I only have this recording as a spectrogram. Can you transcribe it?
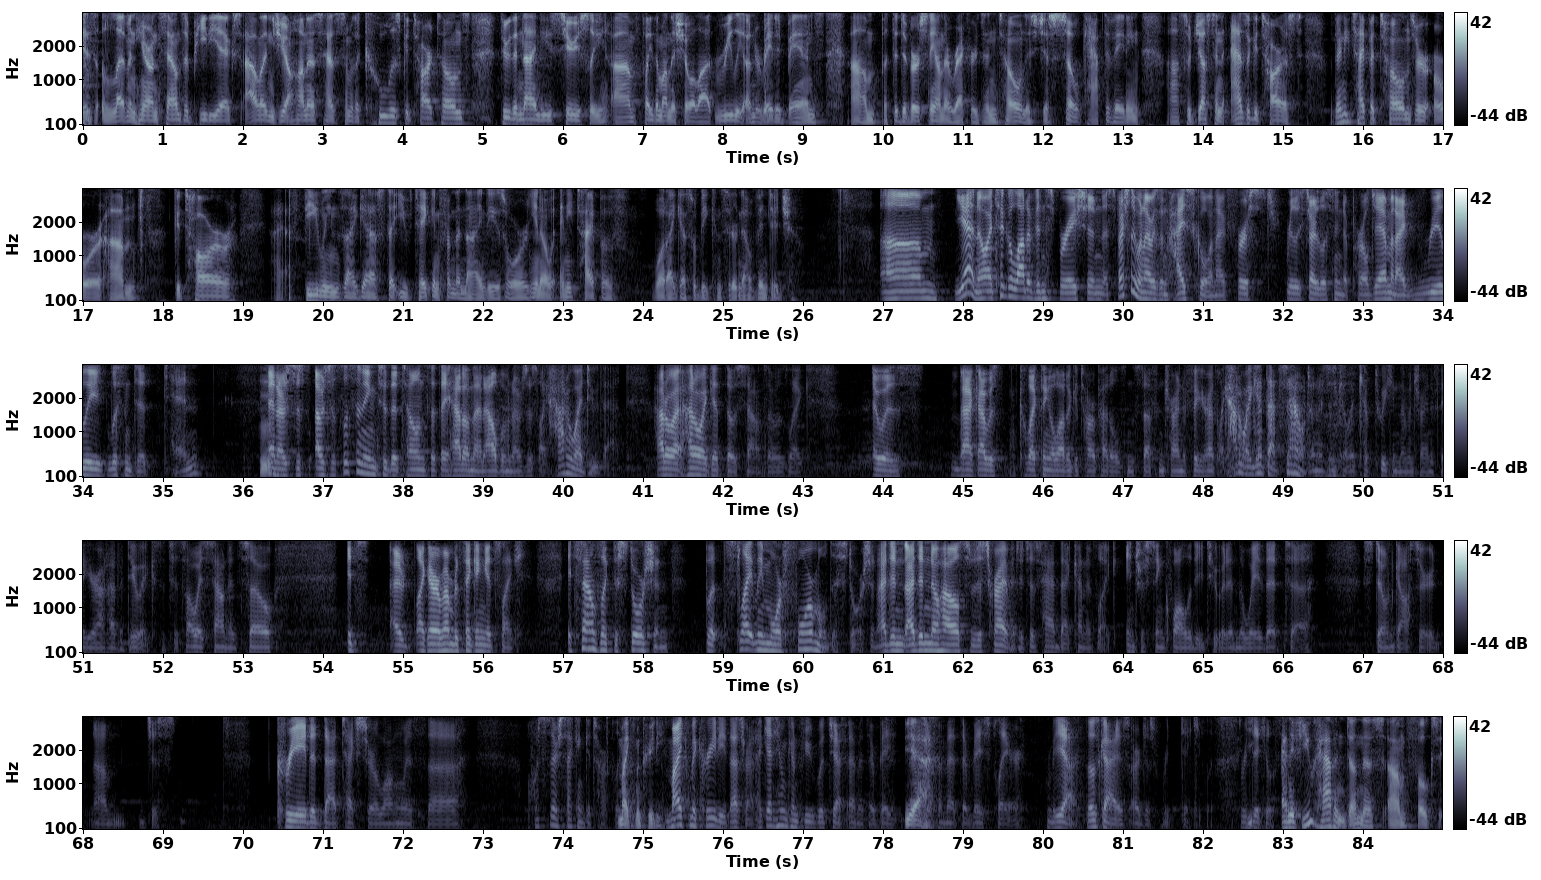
is 11 here on Sounds of PDX. Alain Johannes has some of the coolest guitar tones through the 90s. Seriously, um, I've played them on the show a lot. Really underrated bands, um, but the diversity on their records and tone is just so captivating. Uh, so, Justin, as a guitarist, are there any type of tones or, or um, guitar uh, feelings, I guess, that you've taken from the 90s or, you know, any type of what I guess would be considered now vintage? Um, yeah, no, I took a lot of inspiration, especially when I was in high school and I first really started listening to Pearl Jam, and I really listened to Ten. And I was just I was just listening to the tones that they had on that album, and I was just like, how do I do that? How do I how do I get those sounds? I was like, it was back. I was collecting a lot of guitar pedals and stuff, and trying to figure out like how do I get that sound? And I just like kept tweaking them and trying to figure out how to do it because it just always sounded so. It's I like I remember thinking it's like it sounds like distortion, but slightly more formal distortion. I didn't I didn't know how else to describe it. It just had that kind of like interesting quality to it in the way that uh, Stone Gossard um, just created that texture along with uh, what's their second guitar player? Mike McCready. Mike McCready. That's right. I get him confused with Jeff Ament, their bass. Yeah. Jeff Ament, their bass player. But yeah, those guys are just ridiculous. Ridiculous. And if you haven't done this, um, folks,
